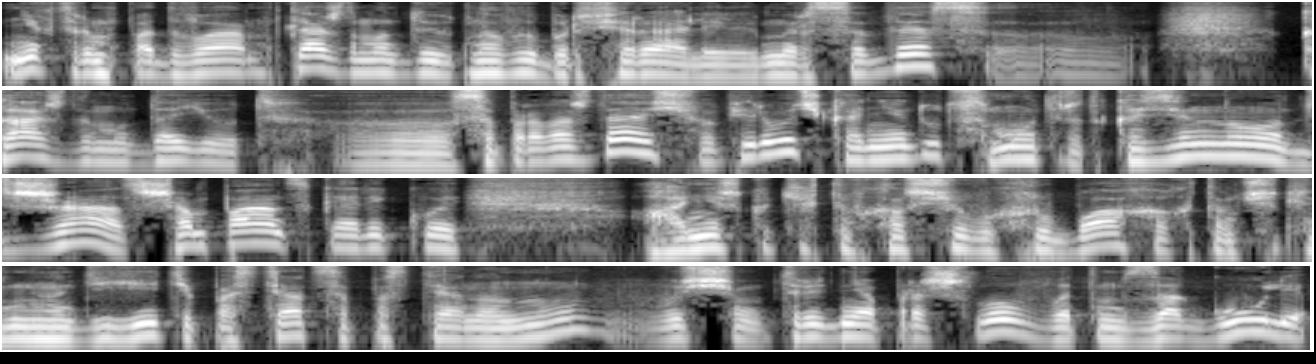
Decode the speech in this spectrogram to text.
некоторым по два. Каждому дают на выбор Феррари или Мерседес. Каждому дают э, сопровождающего переводчика. Они идут, смотрят казино, джаз, шампанское рекой. А они же в каких-то в холщовых рубахах, там чуть ли не на диете, постятся постоянно. Ну, в общем, три дня прошло в этом загуле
